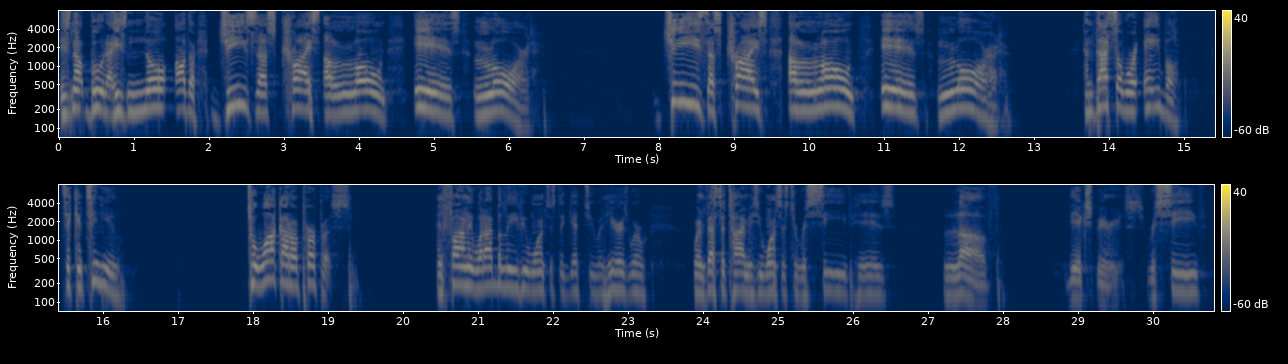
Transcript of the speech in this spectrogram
He's not Buddha. He's no other. Jesus Christ alone is Lord. Jesus Christ alone is Lord. And that's how we're able to continue to walk out our purpose. And finally, what I believe he wants us to get to, and here's where we're invested time, is he wants us to receive his love, the experience. Receive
